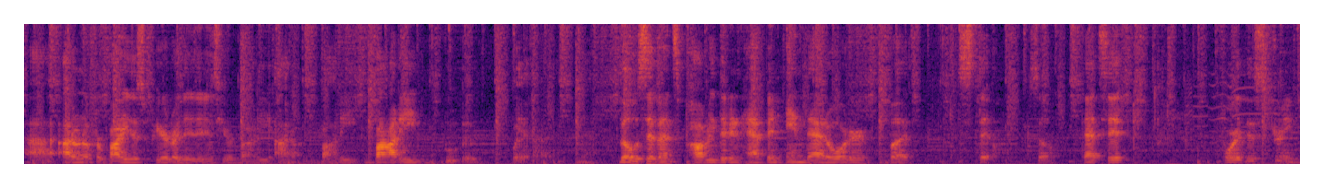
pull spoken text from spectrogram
Uh, I don't know if her body disappeared or they didn't see her body. I don't know. Body, body, uh, those events probably didn't happen in that order, but still. So that's it for this dream.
